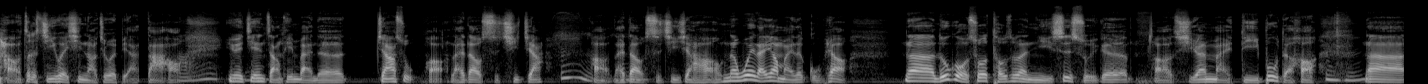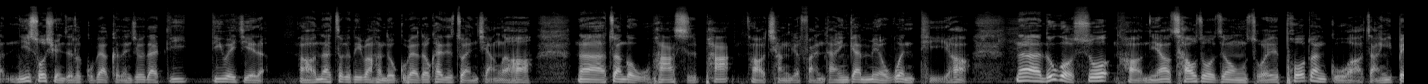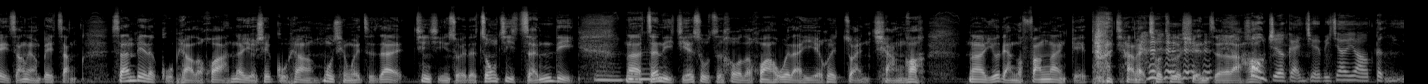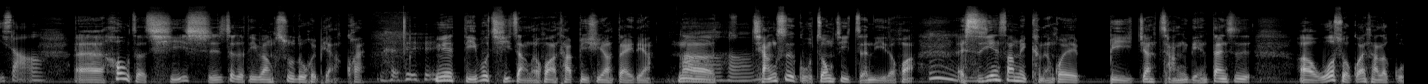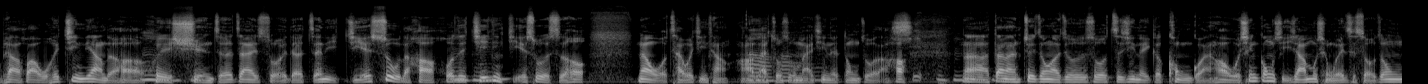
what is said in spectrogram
好，这个机会性呢就会比较大哈，因为今天涨停板的。加速好，来到十七家，好，来到十七家好。那未来要买的股票，那如果说投资人你是属于一个啊喜欢买底部的哈，那你所选择的股票可能就在低低位接的。好，那这个地方很多股票都开始转强了哈，那赚个五趴十趴，好抢个反弹应该没有问题哈。那如果说好你要操作这种所谓波段股啊，涨一倍、涨两倍、涨三倍的股票的话，那有些股票目前为止在进行所谓的中继整理，那整理结束之后的话，未来也会转强哈。那有两个方案给大家来做这个选择了 哈。后者感觉比较要等一下啊。呃，后者其实这个地方速度会比较快，因为底部起涨的话，它必须要带量。那强势股中继整理的话，嗯，时间上面可能会比较长一点，但是。啊，我所观察的股票的话，我会尽量的哈，会选择在所谓的整理结束的哈，或者接近结束的时候，那我才会经常啊来做出买进的动作了哈。那当然最重要就是说资金的一个控管哈。我先恭喜一下，目前为止手中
